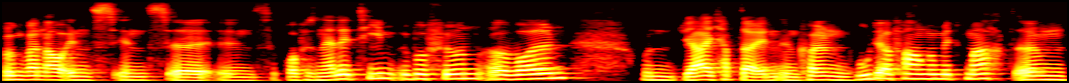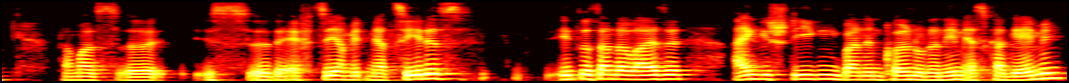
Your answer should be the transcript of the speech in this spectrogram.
irgendwann auch ins, ins, äh, ins professionelle Team überführen äh, wollen. Und ja, ich habe da in, in Köln gute Erfahrungen mitgemacht. Ähm, damals äh, ist äh, der FC ja mit Mercedes interessanterweise eingestiegen bei einem Kölner Unternehmen, SK Gaming,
